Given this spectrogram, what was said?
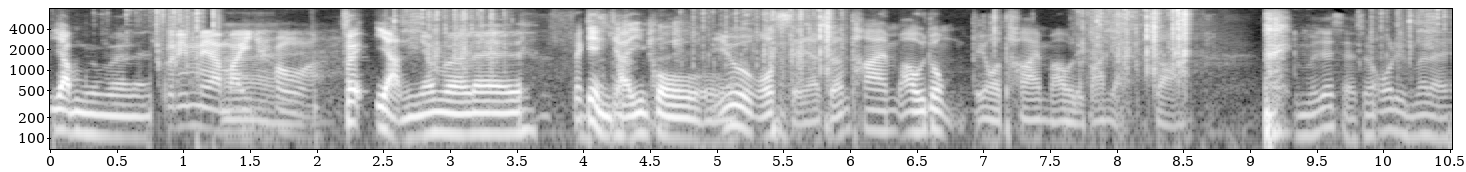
音咁樣咧嗰啲咩啊 Mitro 啊，，fake 人咁樣咧，啲人睇過。屌，我成日想 time out 都唔俾我 time out，你班人渣！唔係即係成日想屙尿咩你？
